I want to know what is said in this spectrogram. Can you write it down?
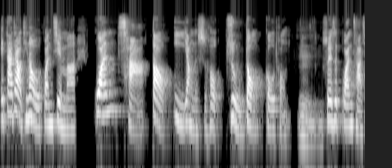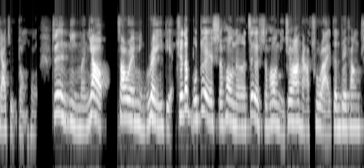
诶，大家有听到我的关键吗？观察到异样的时候，主动沟通。嗯，所以是观察加主动，就是你们要稍微敏锐一点，觉得不对的时候呢，这个时候你就要拿出来跟对方提，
